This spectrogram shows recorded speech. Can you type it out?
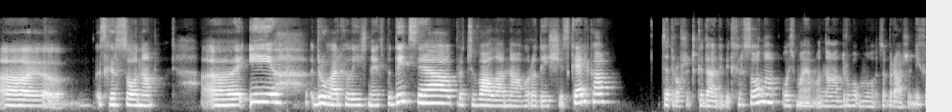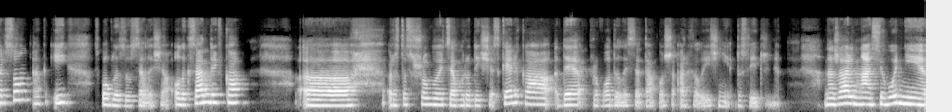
е, з Херсона. Е, І друга археологічна експедиція працювала на городищі Скелька. Це трошечки далі від Херсона. Ось маємо на другому зображенні Херсон, так, і з поблизу селища Олександрівка е, розташовується городище Скелька, де проводилися також археологічні дослідження. На жаль, на сьогодні,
